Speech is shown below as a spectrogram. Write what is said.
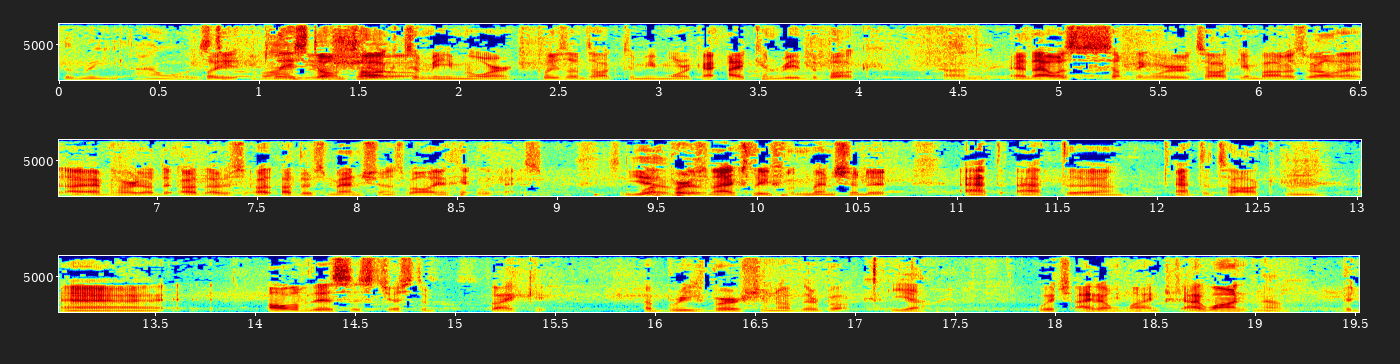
three hours. Please, please don't talk to me more. Please don't talk to me more. I, I can read the book. Um, and that was something we were talking about as well. and I've heard other, others, others mention as well. One person but- actually mentioned it at, at, the, at the talk. Hmm. Uh, all of this is just a, like a brief version of their book. Yeah. which I don't like. I want No. the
